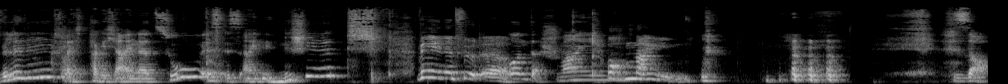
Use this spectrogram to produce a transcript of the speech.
Villain. Vielleicht packe ich ja einen dazu. Es ist ein Initiate. Wen entführt er? Und das Schwein. Och nein! So.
